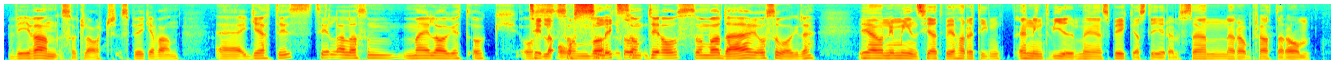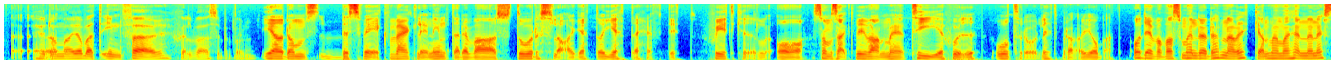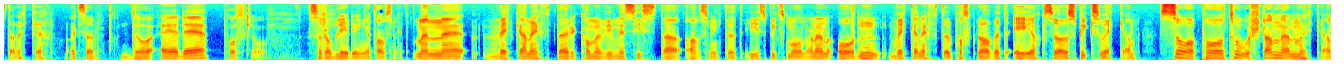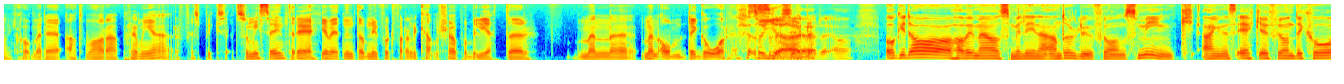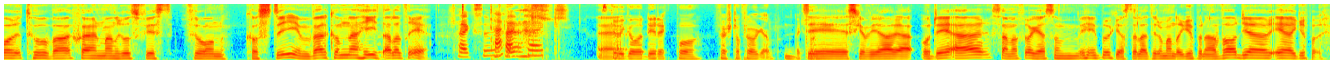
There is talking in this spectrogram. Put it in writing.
vi vann såklart, Spika vann. Eh, grattis till alla som är med i laget och oss Till som oss, var, liksom. som, till oss som var där och såg det. Ja och ni minns ju att vi har ett in, en intervju med Spyka-styrelsen när de pratar om Hur de har jobbat inför själva Super Bowlen. Ja de besvek verkligen inte, det var storslaget och jättehäftigt. Skitkul och som sagt vi vann med 10-7, otroligt bra jobbat. Och det var vad som hände denna veckan, men vad händer nästa vecka Axel? Då är det påsklov. Så då blir det inget avsnitt. Men eh, veckan efter kommer vi med sista avsnittet i Spyxmånaden och den, veckan efter påsklovet är också Spyxveckan. Så på torsdagen den veckan kommer det att vara premiär för Spyxet. Så missa inte det. Jag vet inte om ni fortfarande kan köpa biljetter men, eh, men om det går så, gör det. ja. Och idag har vi med oss Melina Androglu från Smink, Agnes Eker från Dekor, Tova Stjärnman Rosqvist från Kostym. Välkomna hit alla tre. Tack så mycket. Tack, tack. Ska vi gå direkt på första frågan? Eh, Det ska vi göra och det är samma fråga som vi brukar ställa till de andra grupperna. Vad gör era grupper?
